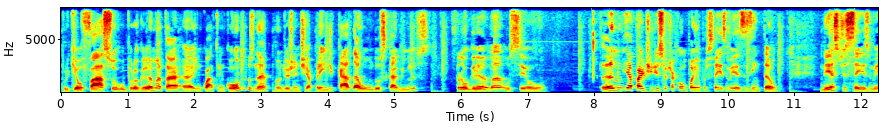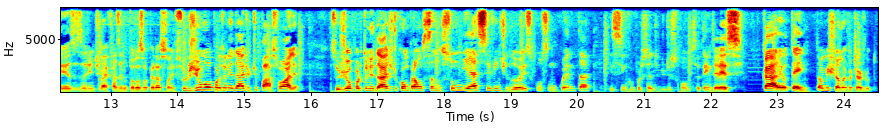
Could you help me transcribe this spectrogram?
Porque eu faço o programa tá, eh, em quatro encontros, né? Onde a gente aprende cada um dos caminhos, programa o seu ano e a partir disso eu te acompanho por seis meses. Então, nestes seis meses a gente vai fazendo todas as operações. Surgiu uma oportunidade, eu te passo. Olha, surgiu a oportunidade de comprar um Samsung S22 com 55% de desconto. Você tem interesse? Cara, eu tenho. Então me chama que eu te ajudo.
